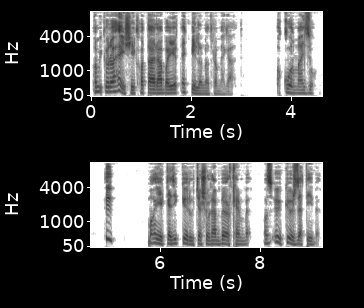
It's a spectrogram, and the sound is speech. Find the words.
Amikor a helyiség határába ért, egy pillanatra megállt. A kormányzó. Hű! Ma érkezik körültje során Burkhambe, az ő körzetébe.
